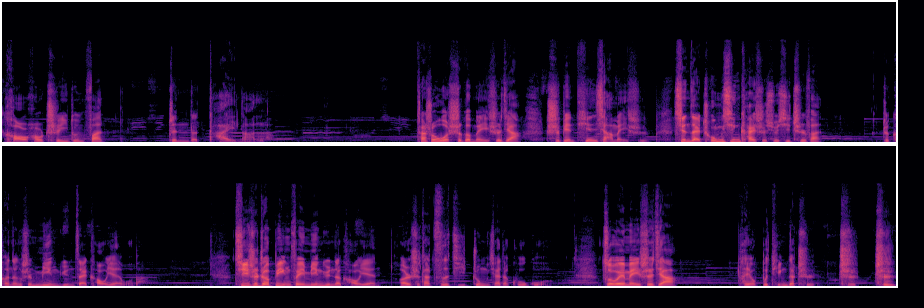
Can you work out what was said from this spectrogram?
好好吃一顿饭真的太难了。他说：“我是个美食家，吃遍天下美食，现在重新开始学习吃饭，这可能是命运在考验我吧。”其实这并非命运的考验，而是他自己种下的苦果。作为美食家，他要不停的吃吃吃。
